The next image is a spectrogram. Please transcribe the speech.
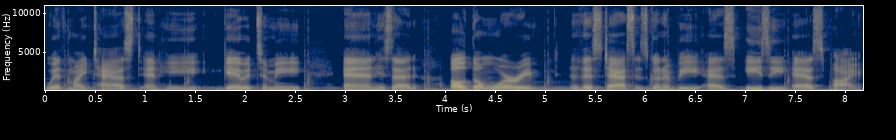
with my test and he gave it to me and he said, Oh, don't worry, this test is gonna be as easy as pie.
